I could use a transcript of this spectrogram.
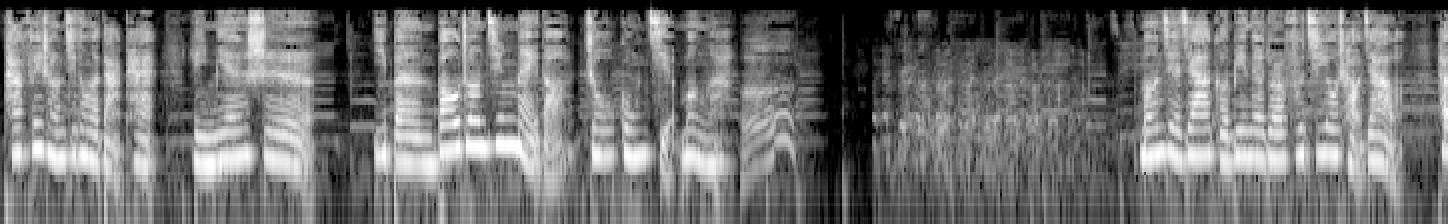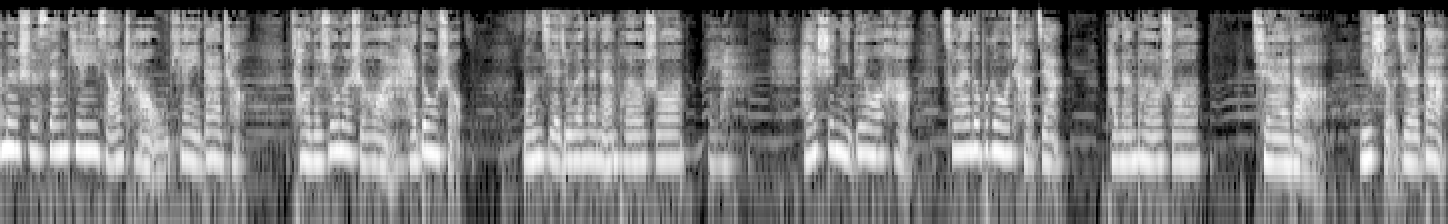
他非常激动的打开，里面是一本包装精美的《周公解梦》啊。萌姐家隔壁那对夫妻又吵架了，他们是三天一小吵，五天一大吵，吵得凶的时候啊还动手。萌姐就跟她男朋友说：“，还是你对我好，从来都不跟我吵架。”她男朋友说：“亲爱的。”你手劲儿大，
